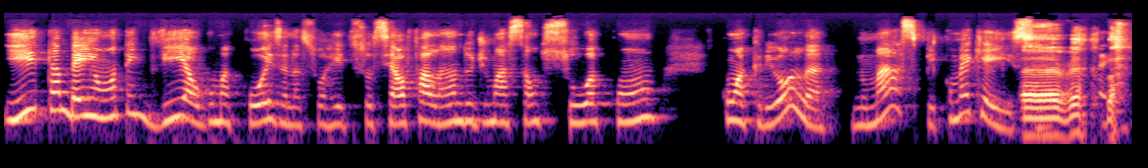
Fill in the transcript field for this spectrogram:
E também ontem vi alguma coisa na sua rede social falando de uma ação sua com, com a crioula no MASP? Como é que é isso? É verdade.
